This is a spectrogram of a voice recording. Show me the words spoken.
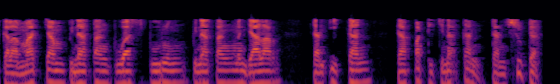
Segala macam binatang buas, burung, binatang menjalar, dan ikan dapat dijinakkan dan sudah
